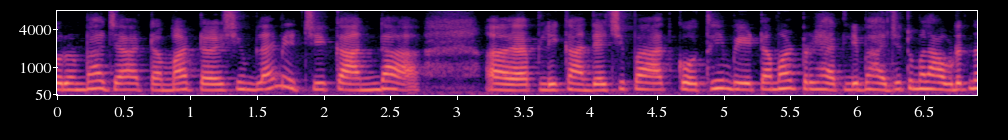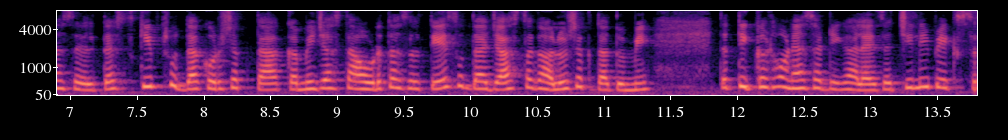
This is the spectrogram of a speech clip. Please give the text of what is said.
करून भाज्या टमाटर शिमला मिरची कांदा आपली कांद्याची पात कोथिंबीर टमाटर ह्यातली भाजी तुम्हाला आवडत नसेल तर स्किपसुद्धा करू शकता. कमी जास्त आवडत असेल ते सुद्धा जास्त घालू शकता तुम्ही. तर तिखट होण्यासाठी घालायचं चिली फ्लेक्स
